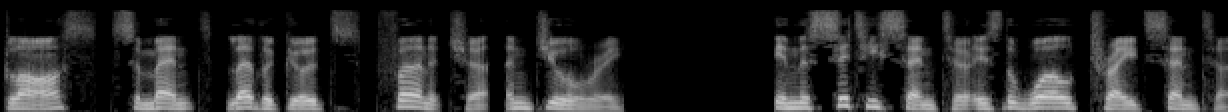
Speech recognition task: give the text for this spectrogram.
glass, cement, leather goods, furniture, and jewelry. In the city center is the World Trade Center.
